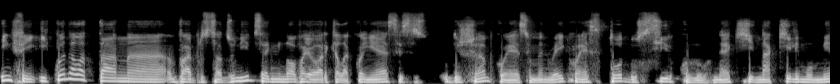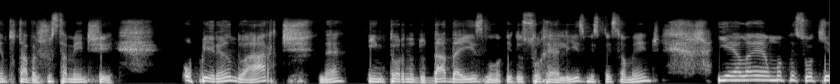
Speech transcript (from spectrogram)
enfim, e quando ela tá na, vai para os Estados Unidos, em Nova York, ela conhece esses, o Duchamp, conhece o Man Ray, conhece todo o círculo, né, que naquele momento estava justamente operando a arte, né, em torno do dadaísmo e do surrealismo, especialmente. E ela é uma pessoa que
